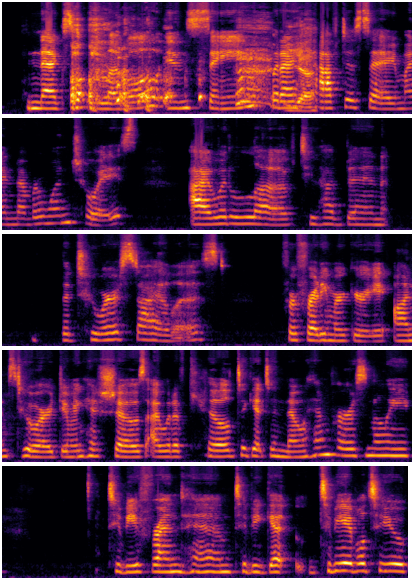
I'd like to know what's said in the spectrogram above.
next level insane. But I Yeah. have to say, my number one choice, I would love to have been the tour stylist for Freddie Mercury on tour doing his shows. I would have killed to get to know him personally, to befriend him, to be get to be able to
